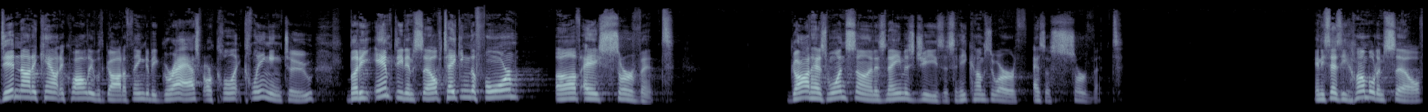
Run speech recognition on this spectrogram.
did not account equality with God a thing to be grasped or clinging to, but he emptied himself, taking the form of a servant. God has one son, his name is Jesus, and he comes to earth as a servant. And he says he humbled himself.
